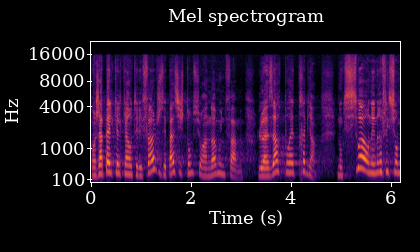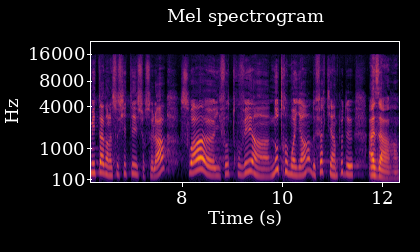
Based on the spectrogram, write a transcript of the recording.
Quand j'appelle quelqu'un au téléphone, je ne sais pas si je tombe sur un homme ou une femme. Le hasard pourrait être très bien. Donc soit on a une réflexion méta dans la société sur cela, soit euh, il faut trouver un autre moyen de faire qu'il y ait un peu de hasard.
